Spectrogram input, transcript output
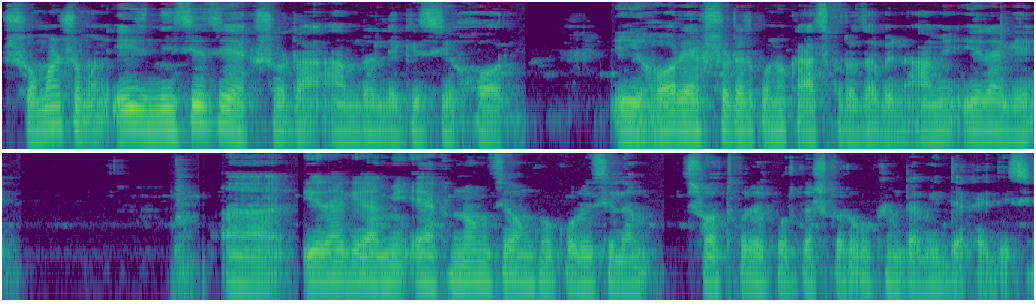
সমান সমান এই নিচে যে একশোটা আমরা লিখেছি হর এই হর একশোটার কোনো কাজ করা যাবে না। আমি এর আগে এর আগে আমি এক নং যে অঙ্ক করেছিলাম শতকরে প্রকাশ করে ওখানটা আমি দেখাই দিছি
